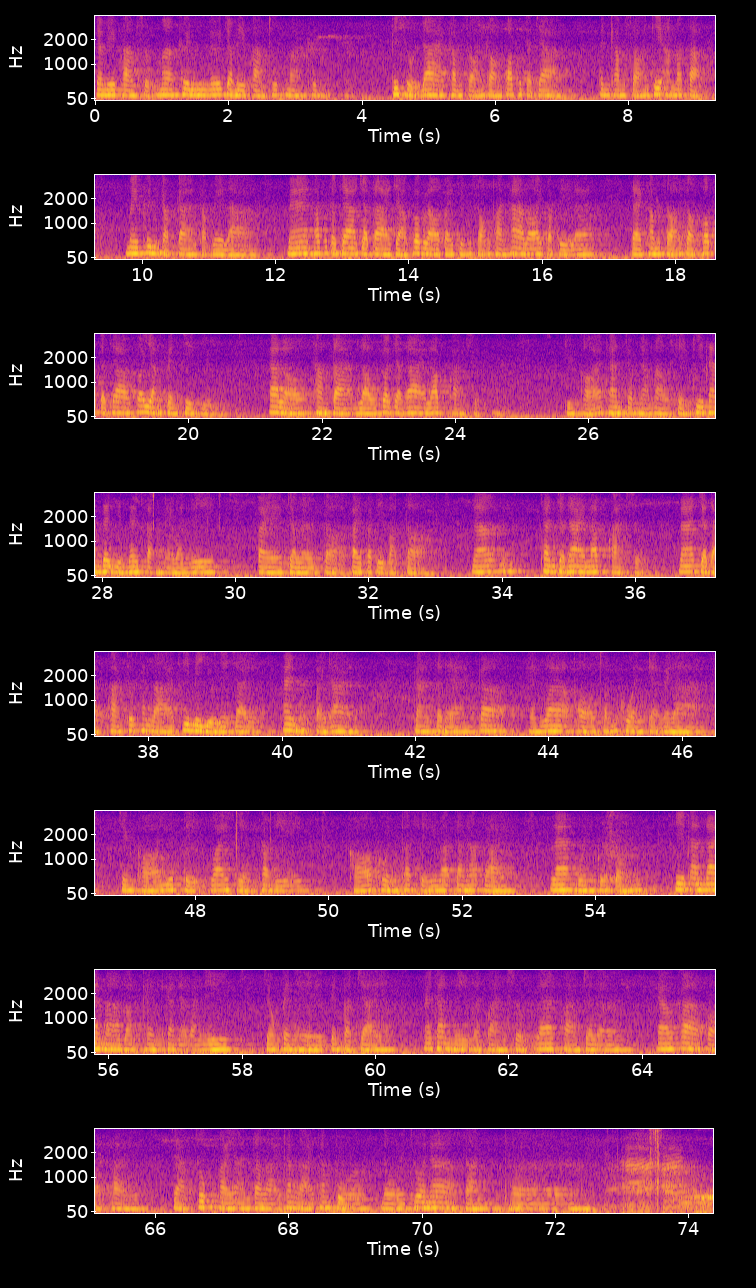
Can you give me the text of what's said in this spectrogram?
จะมีความสุขมากขึ้นหรือจะมีความทุกข์มากขึ้น พิสูจน์ได้คำสอนของพระพุทธเจ้า เป็นคำสอนที่อมตะไม่ขึ้นกับการกับเวลา แม้พระพุทธเจ้าจะตายจากพวกเราไปถึง 2,500 กว่าปีแล้ว แต่คำสอนของพระพุทธเจ้าก็ยังเป็นจริงอยู่ ถ้าเราทำตามเราก็จะได้รับความสุขจึงขอให้ท่านจงนำเอาสิ่งที่ท่านได้ยินได้ฟังในวันนี้ ไปเจริญต่อไปปฏิบัติต่อ แล้วท่านจะได้รับความสุข และจะดับความทุกข์ทั้งหลายที่มีอยู่ในใจให้หมดไปได้ การแสดงก็เห็นว่าพอสมควรแก่เวลา จึงขอยุติไว้เพียงเท่านี้ ขอคุณพระศรีรัตนตรัยและบุญกุศลที่ท่านได้มาบำเพ็ญกันในวันนี้ จงเป็นเหตุเป็นปัจจัย ให้ท่านมีแต่ความสุขและความเจริญแค้วค่าปลอดภัย จากทุกภัยอันตรายทั้งหลายทั้งปวงโดยทั่วหน้ากันเธอ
